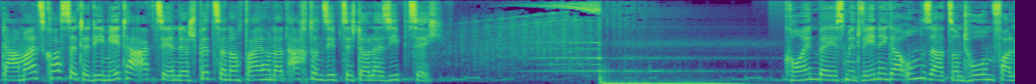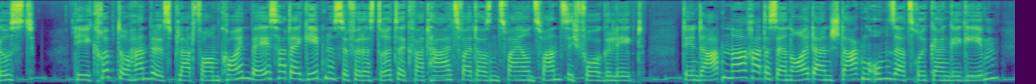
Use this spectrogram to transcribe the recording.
Damals kostete die Meta-Aktie in der Spitze noch 378,70 Dollar. Coinbase mit weniger Umsatz und hohem Verlust. Die Kryptohandelsplattform Coinbase hat Ergebnisse für das dritte Quartal 2022 vorgelegt. Den Daten nach hat es erneut einen starken Umsatzrückgang gegeben,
